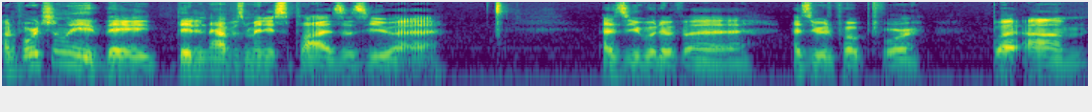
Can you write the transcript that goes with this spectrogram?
Unfortunately, they they didn't have as many supplies as you uh, as you would have uh, as you would have hoped for, but um,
